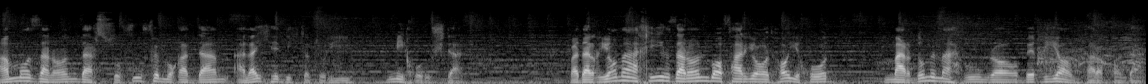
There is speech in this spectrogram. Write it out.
اما زنان در صفوف مقدم علیه دیکتاتوری میخروشیدند. و در قیام اخیر زنان با فریادهای خود مردم محروم را به قیام فراخواندند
